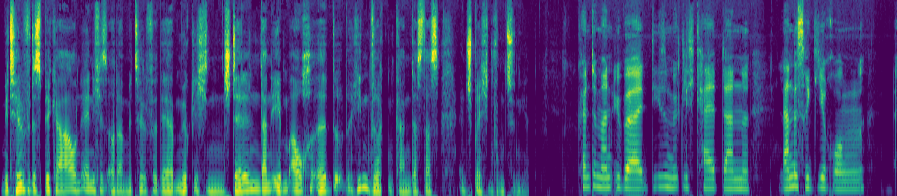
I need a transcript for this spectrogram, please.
mithilfe des BKA und ähnliches oder mithilfe der möglichen Stellen dann eben auch äh, hinwirken kann, dass das entsprechend funktioniert. Könnte man über diese Möglichkeit dann Landesregierungen äh,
